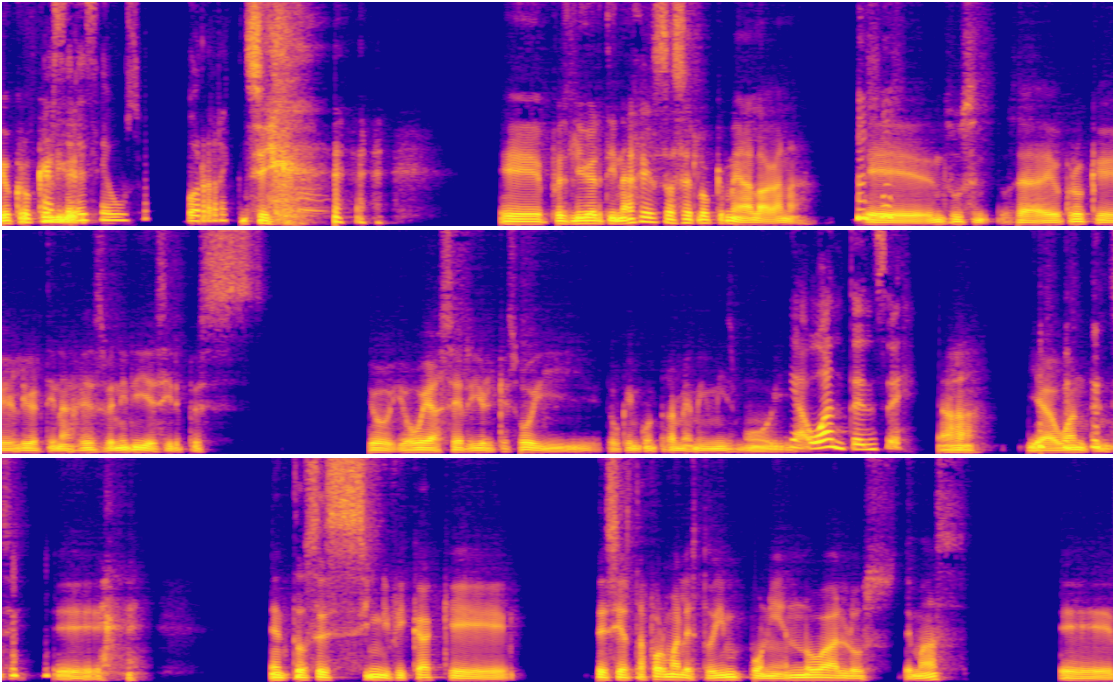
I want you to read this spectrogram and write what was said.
yo creo que Hacer liber- ese uso correcto. Sí. Eh, pues libertinaje es hacer lo que me da la gana. Eh, en o sea, yo creo que libertinaje es venir y decir, pues, yo, yo voy a ser yo el que soy y tengo que encontrarme a mí mismo y, Y aguántense. ajá, y aguántense. Eh, entonces significa que de cierta forma le estoy imponiendo a los demás eh,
